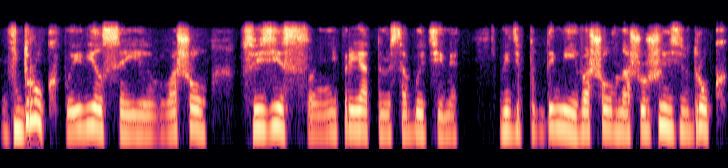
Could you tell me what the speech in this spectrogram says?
вдруг появился и вошел в связи с неприятными событиями в виде пандемии, вошел в нашу жизнь вдруг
